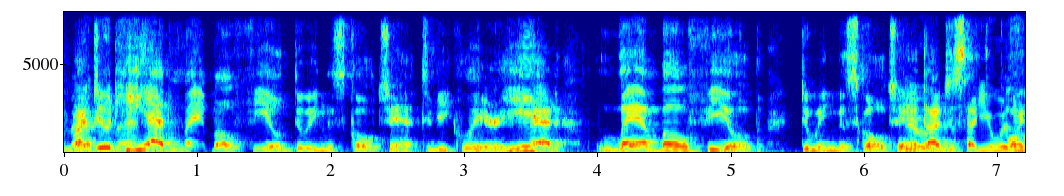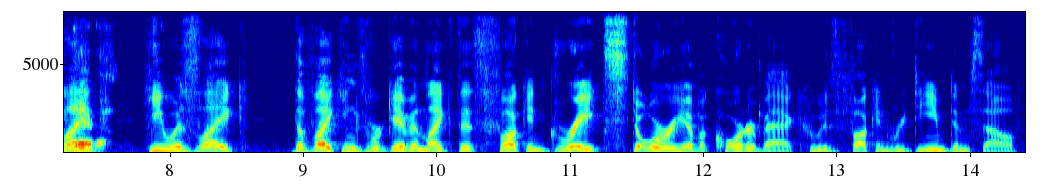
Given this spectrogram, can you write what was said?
My dude, he had Lambeau Field doing the skull chant. To be clear, he had Lambeau Field doing the skull chant. Dude, I just like he to was point like that out. he was like the Vikings were given like this fucking great story of a quarterback who has fucking redeemed himself,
